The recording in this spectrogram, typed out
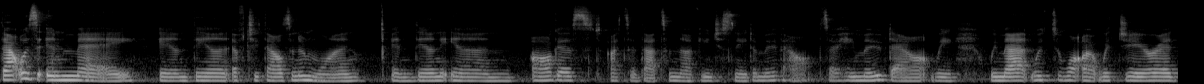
that was in May and then of 2001. And then in August, I said, "That's enough. You just need to move out." So he moved out. We we met with Dw- uh, with Jared,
